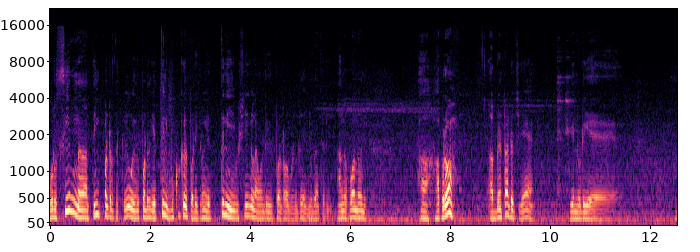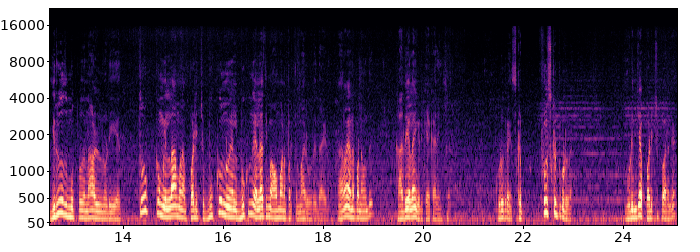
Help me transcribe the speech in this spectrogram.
ஒரு சீன் நான் திங்க் பண்ணுறதுக்கு இது பண்ணுறதுக்கு எத்தனை புக்குகள் படிக்கிறோம் எத்தனை விஷயங்கள் நான் வந்து இது பண்ணுறோம் அப்படின்றது எங்களுக்கு தான் தெரியும். அங்கே போன வந்து அப்புறம் அப்படின்ட்டான் வச்சுக்கேன் என்னுடைய இருபது முப்பது நாளினுடைய தூக்கம் இல்லாமல் நான் படித்த புக்குன்னு புக்குங்க எல்லாத்தையுமே அவமானப்படுத்துற மாதிரி ஒரு இதாகிடும் அதனால் என்ன பண்ண வந்து கதையெல்லாம் என்கிட்ட கேட்காதீங்க சார் கொடுக்குறேன் ஸ்கிரிப்ட் ஃபுல் ஸ்கிரிப்ட் கொடுக்குறேன். முடிஞ்சால் படித்து பாருங்கள்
